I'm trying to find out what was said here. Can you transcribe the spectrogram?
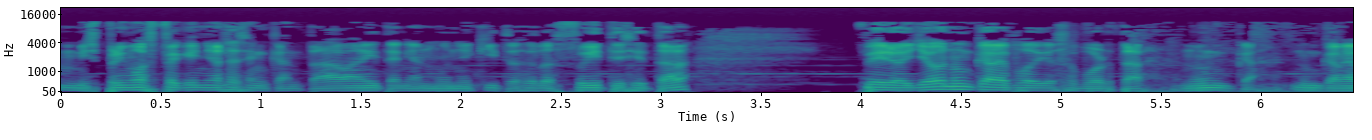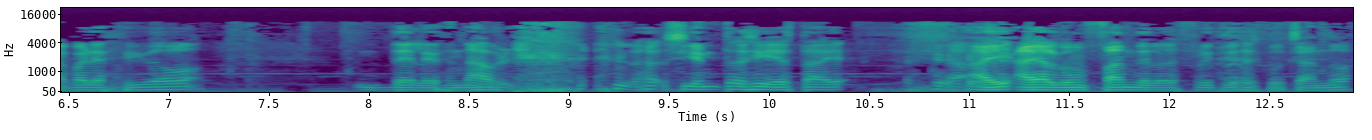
Mis primos pequeños les encantaban y tenían muñequitos de los fruities y tal. Pero yo nunca lo he podido soportar, nunca. Nunca me ha parecido deleznable. lo siento si está hay, hay algún fan de los fruities escuchando,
